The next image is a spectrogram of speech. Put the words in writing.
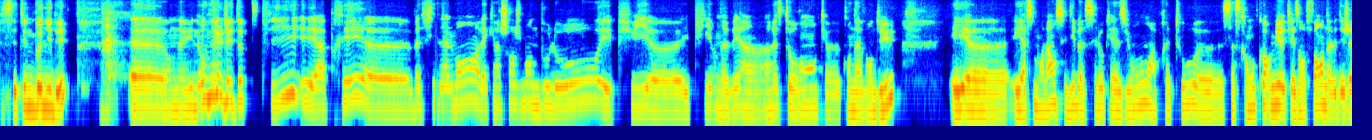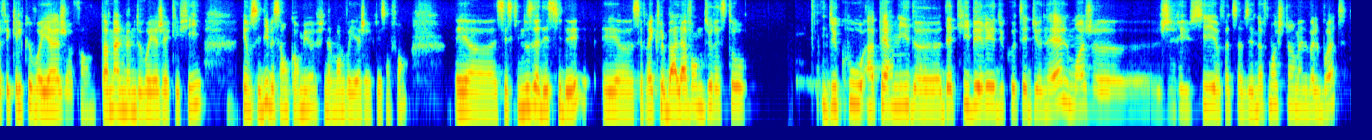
C'était une bonne idée. on, a eu, on a eu les deux petites filles. Et après, bah, finalement, avec un changement de boulot, et puis, et puis on avait un, un restaurant qu'on a vendu. Euh, et, à ce moment-là, on s'est dit, bah, c'est l'occasion. Après tout, euh, ça sera encore mieux avec les enfants. On avait déjà fait quelques voyages, enfin pas mal même de voyages avec les filles. Et on s'est dit, bah, c'est encore mieux finalement le voyage avec les enfants. Et euh, c'est ce qui nous a décidé. Et c'est vrai que bah, la vente du resto, du coup, a permis d'être libérée du côté de Lionel. Moi, j'ai réussi, en fait, ça faisait neuf mois que j'étais dans ma nouvelle boîte.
